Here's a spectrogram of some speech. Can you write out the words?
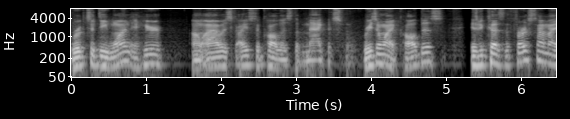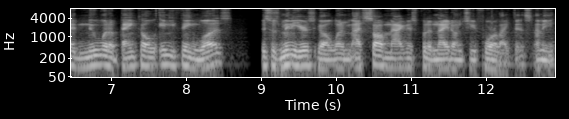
Rook to d1, and here um, I always I used to call this the Magnus move. Reason why I called this is because the first time I knew what a Benko anything was, this was many years ago when I saw Magnus put a knight on g4 like this. I mean,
